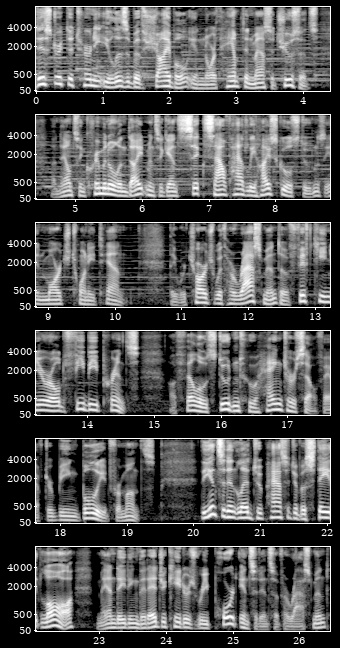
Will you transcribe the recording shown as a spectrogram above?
District Attorney Elizabeth Scheibel in Northampton, Massachusetts, announcing criminal indictments against six South Hadley High School students in March 2010. They were charged with harassment of 15 year old Phoebe Prince a fellow student who hanged herself after being bullied for months. The incident led to passage of a state law mandating that educators report incidents of harassment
